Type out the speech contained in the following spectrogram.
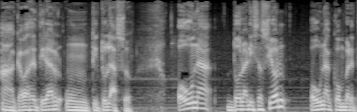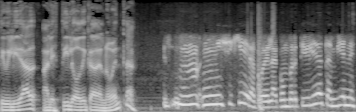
Ah, acabas de tirar un titulazo. O una dolarización o una convertibilidad al estilo década del 90? Mm, ni siquiera, porque la convertibilidad también,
